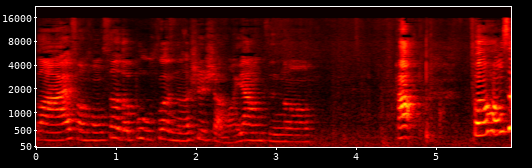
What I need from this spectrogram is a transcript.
来，粉红色的部分呢是什么样子呢？好，粉红色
